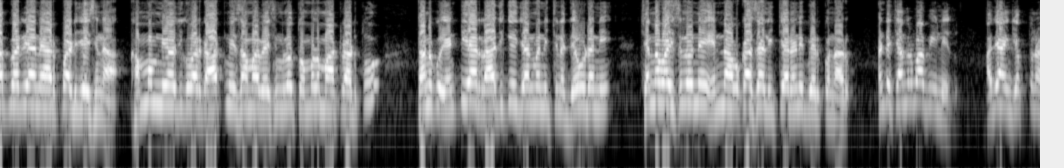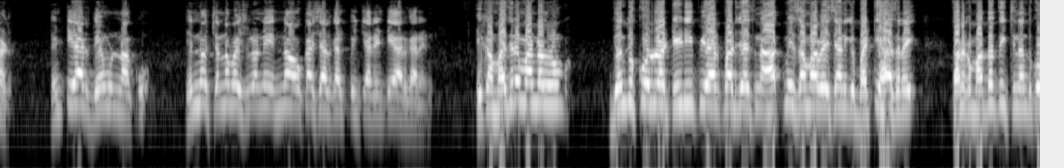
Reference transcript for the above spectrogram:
ఆధ్వర్యాన్ని ఏర్పాటు చేసిన ఖమ్మం నియోజకవర్గ ఆత్మీయ సమావేశంలో తుమ్మలు మాట్లాడుతూ తనకు ఎన్టీఆర్ రాజకీయ జన్మనిచ్చిన దేవుడని చిన్న వయసులోనే ఎన్నో అవకాశాలు ఇచ్చారని పేర్కొన్నారు. అంటే చంద్రబాబు ఇలేదు అదే ఆయన చెప్తున్నాడు. ఎన్టీఆర్ దేవుడు నాకు ఎన్నో చిన్న వయసులోనే ఎన్నో అవకాశాలు కల్పించారు ఎన్టీఆర్ గారని. ఇక మదిరి మండలం జందుకూరులో టీడీపీ ఏర్పాటు చేసిన ఆత్మీయ సమావేశానికి బట్టి హాజరై తనకు మద్దతు ఇచ్చినందుకు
